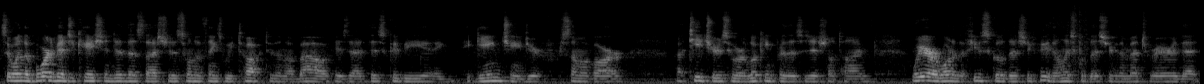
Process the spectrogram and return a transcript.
So when the Board of Education did this last year, this is one of the things we talked to them about is that this could be a, a game changer for some of our uh, teachers who are looking for this additional time. We are one of the few school districts, maybe the only school district in the metro area that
